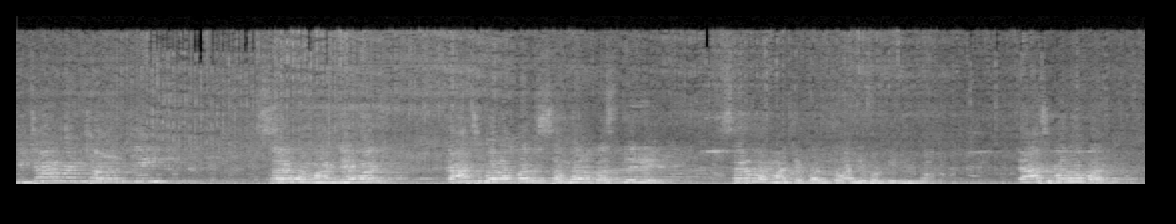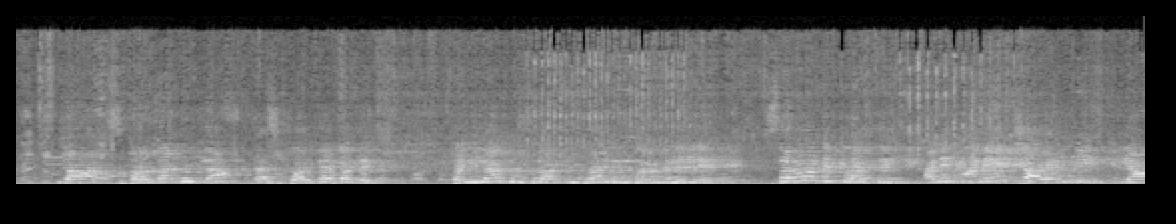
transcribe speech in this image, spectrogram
विचारमंचावरती सर्व मान्यवर त्याचबरोबर समोर बसलेले सर्व माझे बंधू आणि भगिनी त्याचबरोबर ज्या स्पर्धा घेतल्या त्या स्पर्धेमध्ये पहिला दुसरा तिसरा नंबर आलेले सर्व विद्यार्थी आणि अनेक शाळांनी या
